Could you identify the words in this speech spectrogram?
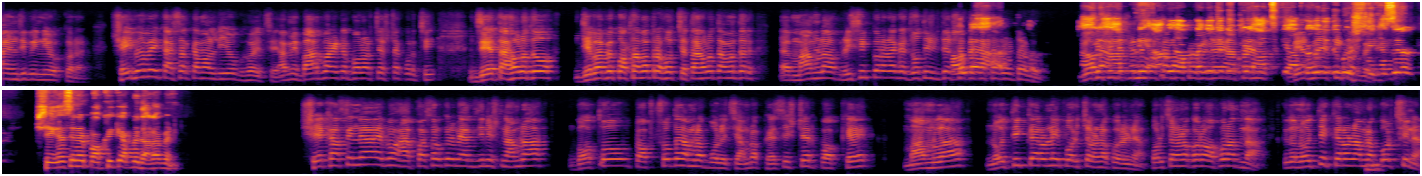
আইনজীবী নিয়োগ করার। সেইভাবেই কাসার কামাল নিয়োগ হয়েছে। আমি বারবার এটা বলার চেষ্টা করছি যে তাহলে তো যেভাবে কথাবার্তা হচ্ছে তাহলে তো আমাদের মামলা রিসিভ করার আগে জ্যোতিষদের সাথে কথা বলতে হবে। তাহলে আপনি আমি আপনাকে যদি বলি আজকে আপনাকে যদি বলি শেখ হাসিনার শেখ হাসিনার পক্ষে কি আপনি দাঁড়াবেন? শেখ হাসিনা এবং ফসল করিম এক জিনিস না আমরা গত টকশোতে আমরা বলেছি আমরা ফ্যাসিস্টের পক্ষে মামলা নৈতিক কারণেই পরিচালনা করি না। পরিচালনা করা অপরাধ না কিন্তু নৈতিক কারণে আমরা করছি না।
